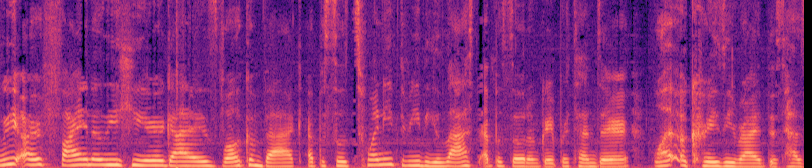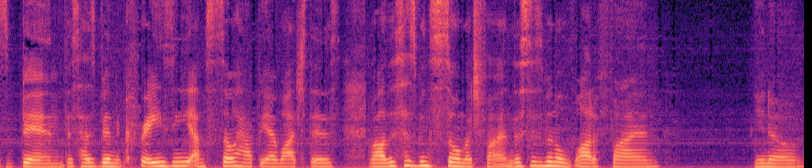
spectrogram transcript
we are finally here, guys. Welcome back. Episode 23, the last episode of Great Pretender. What a crazy ride this has been. This has been crazy. I'm so happy I watched this. Wow, this has been so much fun. This has been a lot of fun. You know,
